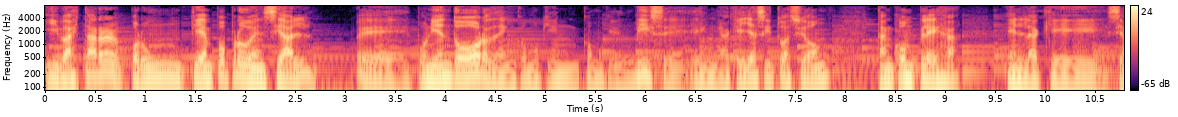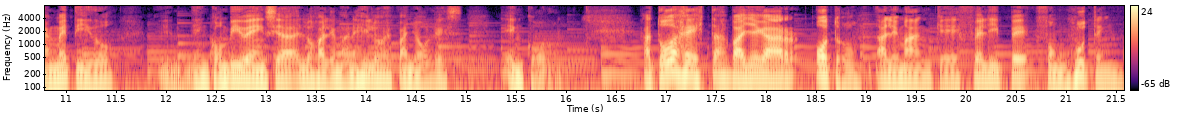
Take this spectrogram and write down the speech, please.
Y va a estar por un tiempo prudencial eh, poniendo orden, como quien, como quien dice, en aquella situación tan compleja en la que se han metido en, convivencia los alemanes y los españoles en coro. A todas estas va a llegar otro alemán, que es Felipe von Hutten.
